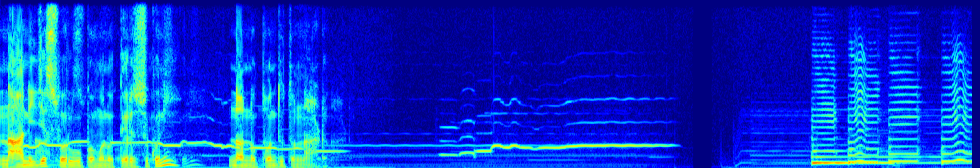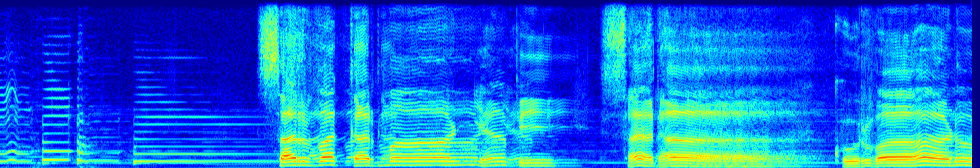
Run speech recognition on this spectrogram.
నా నిజస్వరూపమును తెలుసుకుని నన్ను పొందుతున్నాడు. सर्वकर्माण्यपि सदा कुर्वाणो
